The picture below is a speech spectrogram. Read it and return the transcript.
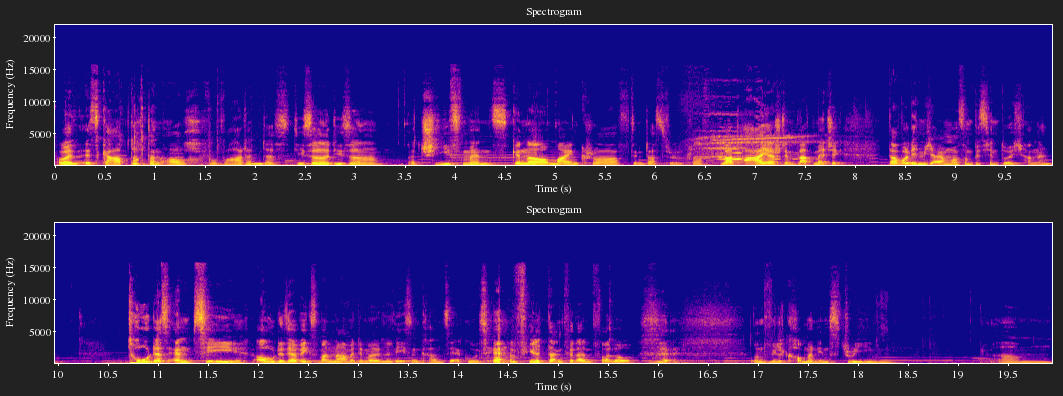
Aber es gab doch dann auch, wo war denn das? Dieser, dieser Achievements, genau, Minecraft, Industrial Craft, Blood, ah ja, stimmt, Blood Magic. Da wollte ich mich einmal so ein bisschen durchhangeln. Todes-MC. Oh, das ist ja wenigstens mal ein Name, den man lesen kann. Sehr gut. Vielen Dank für dein Follow. Und willkommen im Stream. Ähm,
